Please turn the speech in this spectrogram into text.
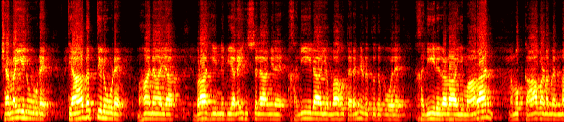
ക്ഷമയിലൂടെ ത്യാഗത്തിലൂടെ മഹാനായ ഇബ്രാഹിം നബി അലൈഹിസ്സലാമിനെ ഖലീലായി അള്ളാഹു തെരഞ്ഞെടുത്തതുപോലെ ഖലീലുകളായി മാറാൻ നമുക്കാവണമെന്ന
